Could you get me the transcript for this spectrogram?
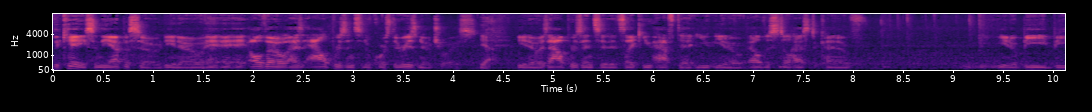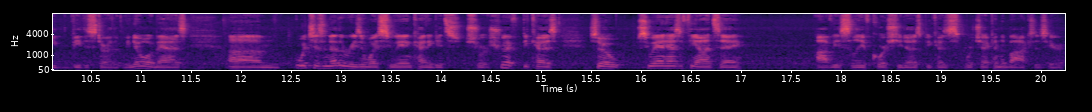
the case in the episode. You know, a- although as Al presents it, of course, there is no choice. Yeah. You know, as Al presents it, it's like you have to. You you know, Elvis still has to kind of. You know, be be be the star that we know him as. Um, which is another reason why Sue Ann kind of gets short shrift because so Sue Ann has a fiance, obviously, of course she does because we're checking the boxes here.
